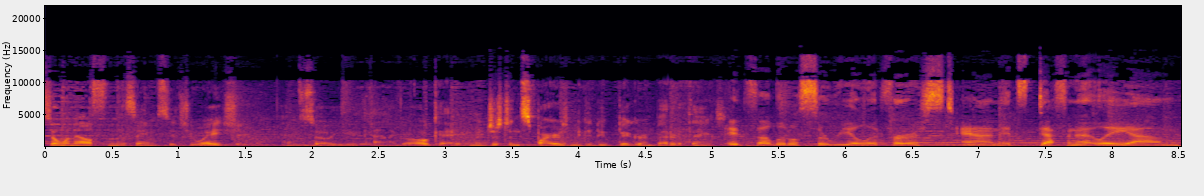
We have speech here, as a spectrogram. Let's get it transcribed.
someone else in the same situation. And so you kind of go, okay. And it just inspires me to do bigger and better things. It's a little surreal at first, and it's definitely um,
